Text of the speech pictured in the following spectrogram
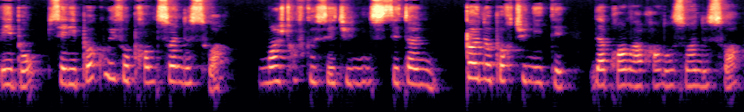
mais bon, c'est l'époque où il faut prendre soin de soi. Moi je trouve que c'est une c'est un bonne opportunité d'apprendre à prendre soin de soi.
